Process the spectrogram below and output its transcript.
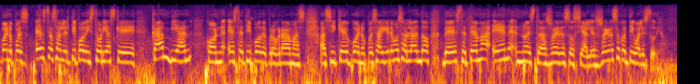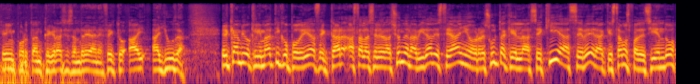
Bueno, pues estas son el tipo de historias que cambian con este tipo de programas. Así que, bueno, pues seguiremos hablando de este tema en nuestras redes sociales. Regreso contigo al estudio. Qué importante. Gracias, Andrea. En efecto, hay ayuda. El cambio climático podría afectar hasta la celebración de Navidad este año. Resulta que la sequía severa que estamos padeciendo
